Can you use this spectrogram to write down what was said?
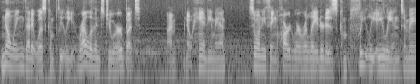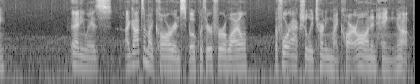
knowing that it was completely irrelevant to her, but I'm no handyman, so anything hardware related is completely alien to me. Anyways, I got to my car and spoke with her for a while before actually turning my car on and hanging up.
